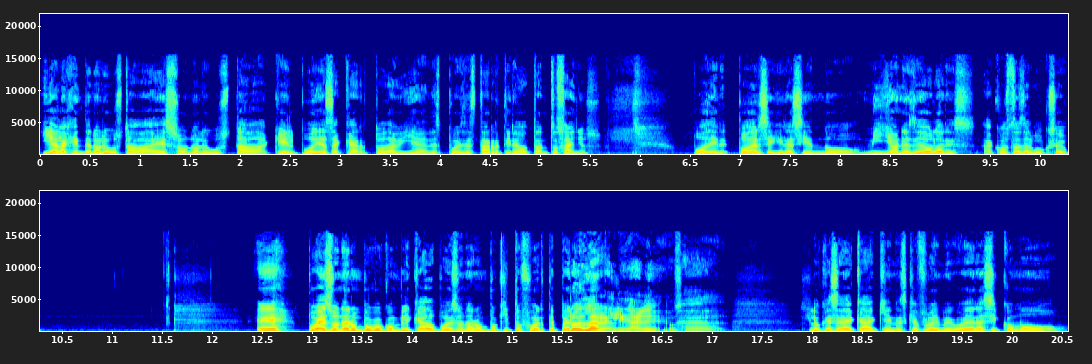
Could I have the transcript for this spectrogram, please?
Y a la gente no le gustaba eso, no le gustaba que él podía sacar todavía, después de estar retirado tantos años, poder, poder seguir haciendo millones de dólares a costas del boxeo. Eh, puede sonar un poco complicado, puede sonar un poquito fuerte, pero es la realidad, ¿eh? O sea, lo que sea de cada quien es que Floyd Mayweather, así como,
